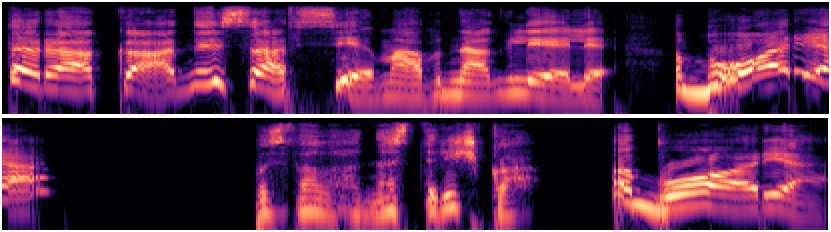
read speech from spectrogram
тараканы совсем обнаглели. Боря!» Позвала она старичка. «Боря,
